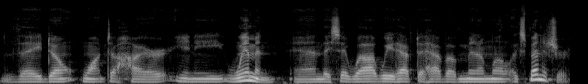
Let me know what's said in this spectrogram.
They don't want to hire any women, and they say, well, we'd have to have a minimal expenditure.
